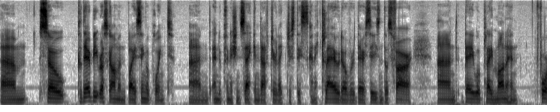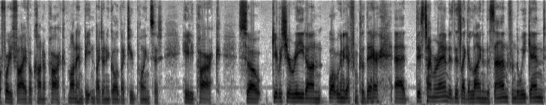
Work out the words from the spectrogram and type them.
Um, so Kildare beat Roscommon by a single point and end up finishing second after like just this kind of cloud over their season thus far, and they will play Monaghan 4:45 O'Connor Park. Monaghan beaten by Donegal by two points at Healy Park. So, give us your read on what we're going to get from Kildare uh, this time around. Is this like a line in the sand from the weekend?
